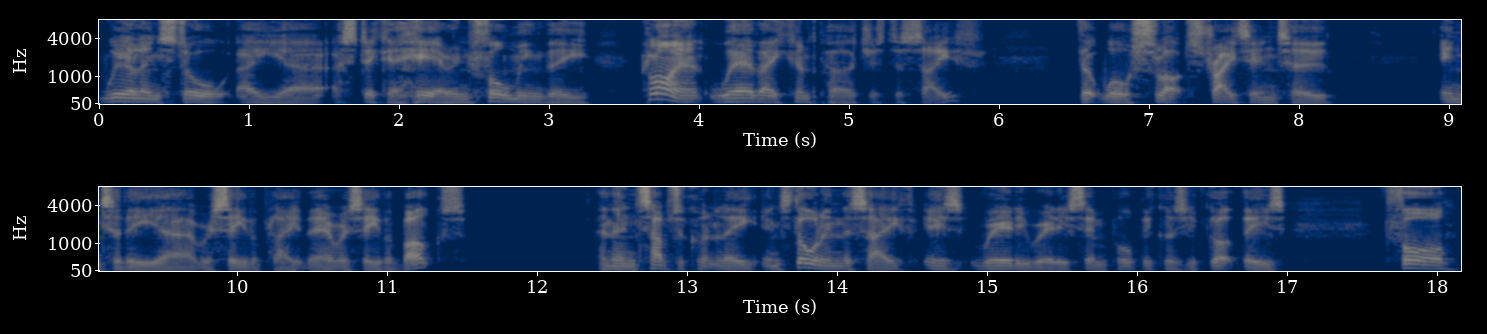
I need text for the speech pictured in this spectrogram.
we'll install a, uh, a sticker here informing the client where they can purchase the safe that will slot straight into into the uh, receiver plate there, receiver box. And then subsequently installing the safe is really, really simple because you've got these four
